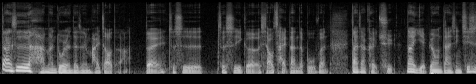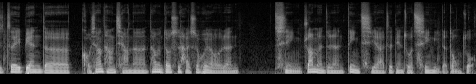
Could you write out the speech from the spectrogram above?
但是还蛮多人在这边拍照的啊，对，就是。这是一个小彩蛋的部分，大家可以去。那也不用担心，其实这一边的口香糖墙呢，他们都是还是会有人请专门的人定期来这边做清理的动作。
